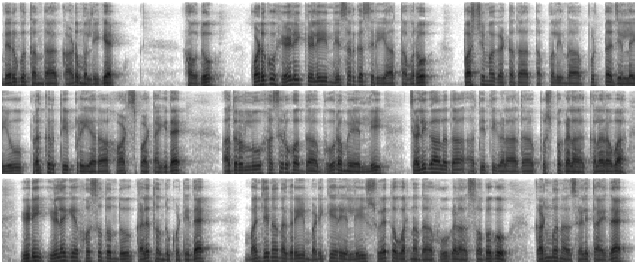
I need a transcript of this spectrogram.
ಬೆರುಗು ತಂದ ಕಾಡುಮಲ್ಲಿಗೆ. ಹೌದು, ಕೊಡಗು ಹೇಳಿ ಕೇಳಿ ನಿಸರ್ಗ ಸಿರಿಯ ತವರು, ಪಶ್ಚಿಮ ಘಟ್ಟದ ತಪ್ಪಲಿಂದ ಪುಟ್ಟ ಜಿಲ್ಲೆಯು ಪ್ರಕೃತಿ ಪ್ರಿಯರ ಹಾಟ್ಸ್ಪಾಟ್ ಆಗಿದೆ. ಅದರಲ್ಲೂ ಹಸಿರು ಹೊದ್ದ ಭೂರಮೆಯಲ್ಲಿ ಚಳಿಗಾಲದ ಅತಿಥಿಗಳಾದ ಪುಷ್ಪಗಳ ಕಲರವ ಇಡೀ ಇಳೆಗೆ ಹೊಸದೊಂದು ಕಳೆ ತಂದುಕೊಟ್ಟಿದೆ. ಮಂಜಿನ ನಗರಿ ಮಡಿಕೇರಿಯಲ್ಲಿ ಶ್ವೇತವರ್ಣದ ಹೂಗಳ ಸೊಬಗು ಕಣ್ಮನ ಸೆಳಿತಾ ಇದೆ.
